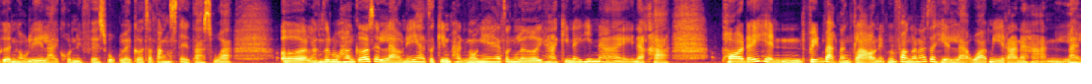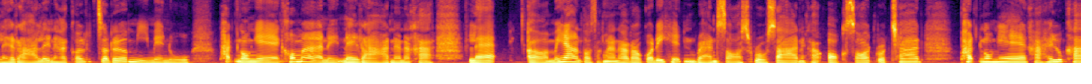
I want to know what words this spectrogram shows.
เพื่อนของลี่หลายคนใน Facebook เลยก็จะตั้ง status ว่าเออหลังจากดู Hunger เสร็จแล้วเนี่ยอยากจะกินผัดงอแงจังเลยหากินได้ที่ไหนนะคะ พอได้เห็น feedback ดังกล่าวเนี่ยคุณฟังก็น่าจะเห็นแหละว่ามีร้านอาหารหลาย ๆ ร้านเลยนะคะ ก็จะเริ่มมีเมนูผัดงอแงเข้ามาในในร้านนะคะ และ ไม่นานต่อจากนั้นเราก็ได้เห็นแบรนด์ซอสโรซ่านะคะออกซอสรสชาติ ผัดงอแงค่ะ ให้ลูกค้า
